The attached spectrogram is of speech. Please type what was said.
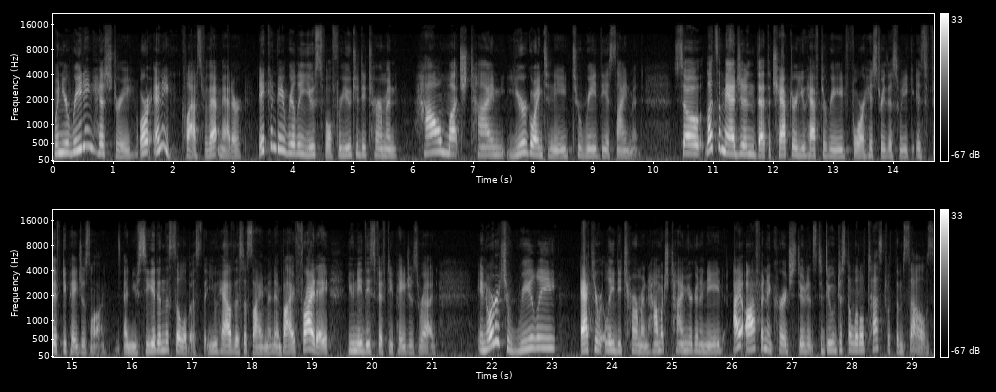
When you're reading history, or any class for that matter, it can be really useful for you to determine how much time you're going to need to read the assignment. So let's imagine that the chapter you have to read for history this week is 50 pages long and you see it in the syllabus that you have this assignment and by Friday you need these 50 pages read. In order to really accurately determine how much time you're going to need, I often encourage students to do just a little test with themselves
